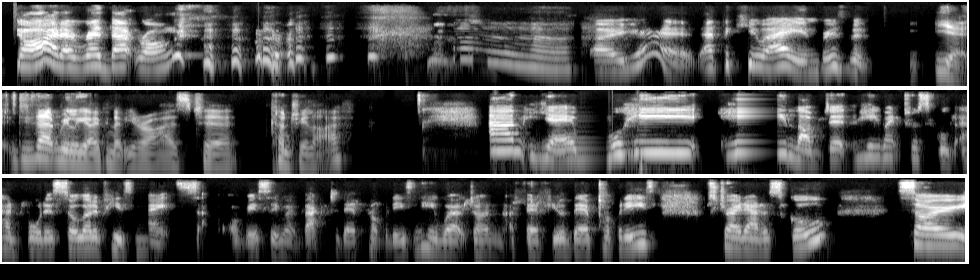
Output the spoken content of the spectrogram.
died. I read that wrong. so yeah, at the QA in Brisbane. Yeah, did that really open up your eyes to country life? Um, yeah, well, he he loved it, and he went to a school that had boarders, so a lot of his mates obviously went back to their properties, and he worked on a fair few of their properties straight out of school. So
